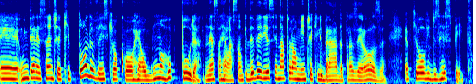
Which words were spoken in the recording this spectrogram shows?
É, o interessante é que toda vez que ocorre alguma ruptura nessa relação, que deveria ser naturalmente equilibrada, prazerosa, é porque houve desrespeito.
